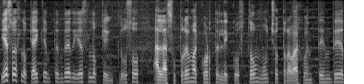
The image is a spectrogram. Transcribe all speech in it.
Y eso es lo que hay que entender y es lo que incluso a la Suprema Corte le costó mucho trabajo entender.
